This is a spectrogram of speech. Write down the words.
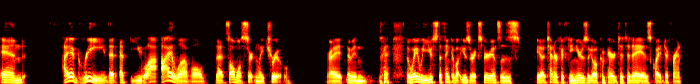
And I agree that at the UI level, that's almost certainly true, right? I mean, the way we used to think about user experiences, you know, 10 or 15 years ago compared to today is quite different.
